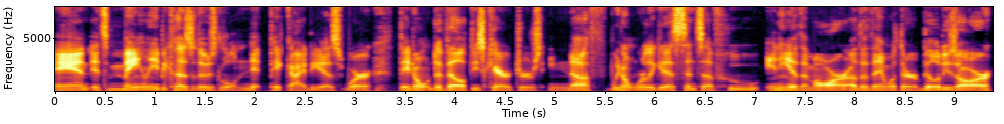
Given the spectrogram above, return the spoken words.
And it's mainly because of those little nitpick ideas where they don't develop these characters enough. We don't really get a sense of who any of them are other than what their abilities are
